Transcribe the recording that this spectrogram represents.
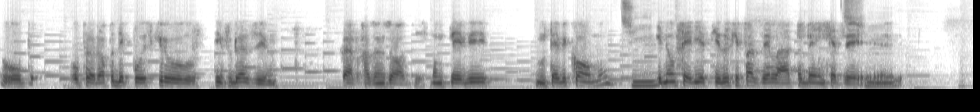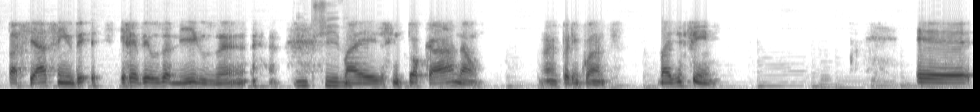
ou, ou para a Europa depois que eu para o Brasil. Claro, razões óbvias. Não teve, não teve como Sim. e não teria tido o que fazer lá também. Quer dizer, Sim passear assim e rever os amigos, né? Impossível. Mas assim, tocar, não, né? por enquanto. Mas enfim, é,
